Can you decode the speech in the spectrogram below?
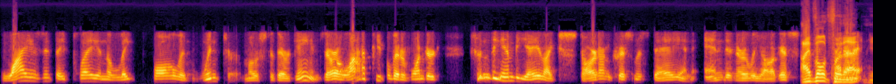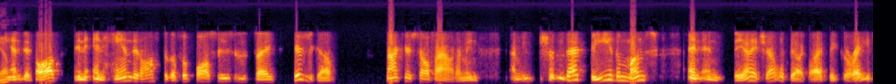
Why is it they play in the late fall and winter most of their games? There are a lot of people that have wondered shouldn't the NBA like start on Christmas Day and end in early August? I vote for that. Yep. Hand it off and, and hand it off to the football season and say, "Here you go, knock yourself out." I mean, I mean, shouldn't that be the months? And and the NHL would be like, "Well, that'd be great."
